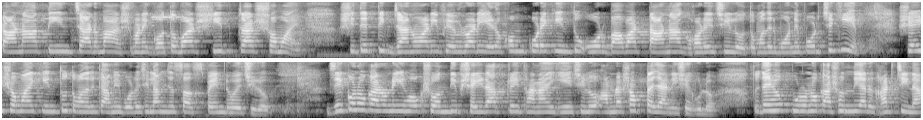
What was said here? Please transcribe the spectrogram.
টানা তিন, চার মাস মানে গতবার শীতটার সময়, শীতের ঠিক জানুয়ারি, ফেব্রুয়ারি, এরকম করে কিন্তু ওর বাবা টানা ঘরে ছিল। তোমাদের মনে পড়ছে কি? সেই সময় কিন্তু তোমাদেরকে আমি বলেছিলাম যে সাসপেন্ড হয়েছিল। যে কোনো কারণেই হোক, সন্দীপ সেই রাত্রেই থানায় গিয়েছিল, আমরা সবটা জানি সেগুলো। তো যাই হোক, পুরনো দিয়ে আর ঘাটছি না।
